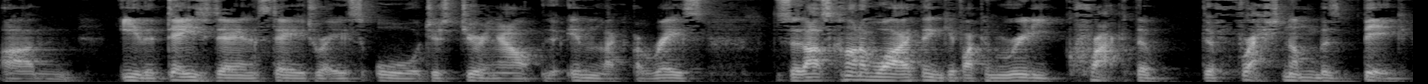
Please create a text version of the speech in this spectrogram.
Um, either day to day in a stage race or just during out in like a race. So that's kind of why I think if I can really crack the, the fresh numbers big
